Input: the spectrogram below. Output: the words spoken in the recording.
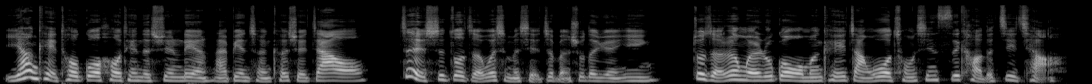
一样可以透过后天的训练来变成科学家哦。这也是作者为什么写这本书的原因。作者认为，如果我们可以掌握重新思考的技巧，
